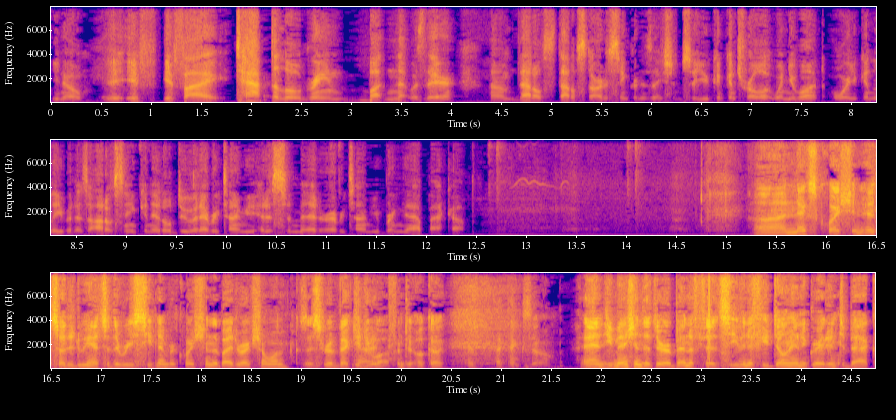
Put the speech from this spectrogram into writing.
You know, if if I tap the little green button that was there, um, that'll that'll start a synchronization. So you can control it when you want, or you can leave it as auto sync, and it'll do it every time you hit a submit or every time you bring the app back up. Uh, next question. And so did we answer the receipt number question, the bidirectional one? Because I sort of vectored yeah, you off into, okay. I, I, think so. And you mentioned that there are benefits even if you don't integrate into back,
